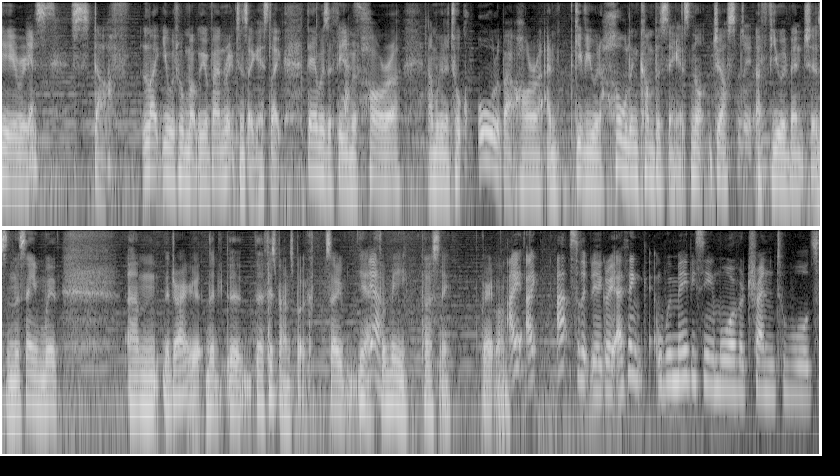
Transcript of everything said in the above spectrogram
here is Yes. stuff. Like you were talking about with your Van Richtens, I guess. Like there was a theme of horror, and we're going to talk all about horror and give you a whole encompassing. It's not just Absolutely. a few adventures. And the same with um, the drag, the the, the Fizban's book. So yeah, Yeah. for me personally, great one. I, I absolutely agree. I think we may be seeing more of a trend towards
